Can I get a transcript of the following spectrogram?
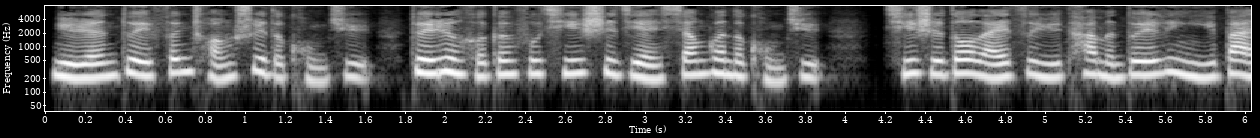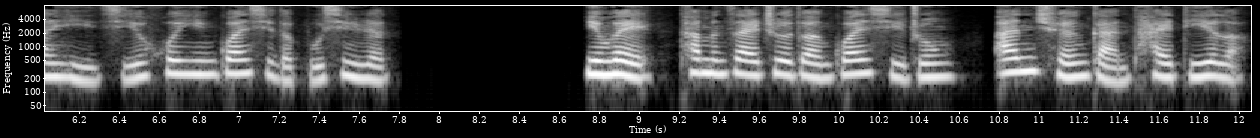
女人对分床睡的恐惧，对任何跟夫妻事件相关的恐惧，其实都来自于他们对另一半以及婚姻关系的不信任，因为他们在这段关系中安全感太低了。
